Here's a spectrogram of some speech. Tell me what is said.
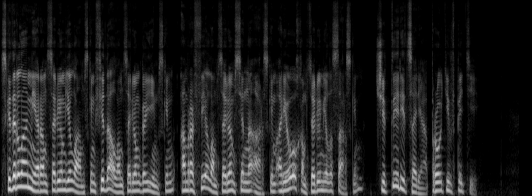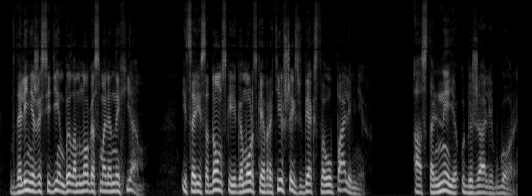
С Кедерламером, царем Еламским, Фидалом, царем Гаимским, Амрафелом, царем Сенаарским, Ариохом, царем Елосарским, четыре царя против пяти. В долине же Сидим было много смоляных ям, и цари Содомские и Гоморские, обратившись в бегство, упали в них, а остальные убежали в горы.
